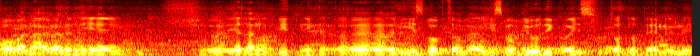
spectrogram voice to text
ova nagrada mi je jedan od bitnih e, i zbog toga i zbog ljudi koji su to dodelili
